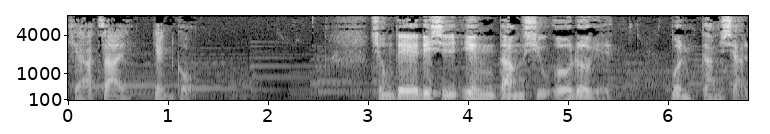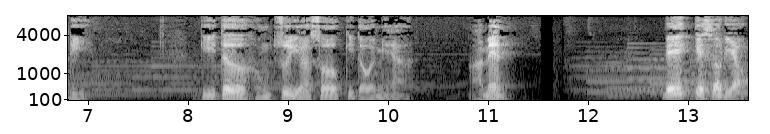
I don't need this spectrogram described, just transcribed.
徛在坚固。上帝，你是应当受恶乐的，阮感谢你。祈祷洪水耶稣基督的名，阿门。要结束了，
